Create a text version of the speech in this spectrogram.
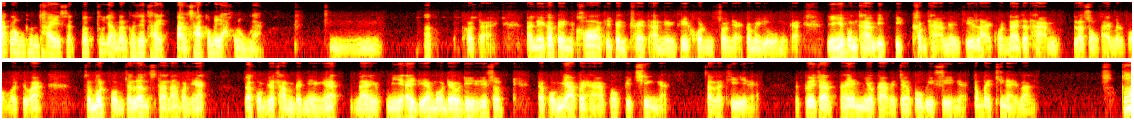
นักลงทุนไทยเสร็จปุ๊บทุกอย่างเป็นประเทศไทย ต่างชาติก็ไม่อยากลงแล้วอืมเข้าใจ อันนี้ก็เป็นข้อที่เป็น trade อันหนึ่งที่คนส่วนใหญ่ก็ไม่รู้เหมือนกัน อย่างนี้ผมถามอีกอีกคำถามหนึ่งที่หลายคนน่าจะถามและสงสัยเหมือนผมก็คือว่า สมมติผมจะเริ่มสตาร์ทอัพวันนี้แล้วผมจะทำเป็นอย่างเงี้ย ในมีไอเดียโมเดลดีที่สุด แต่ผมอยากไปหาพวก pitching อะแต่ละที่เนี่ย เพื่อจะให้มีโอกาสไปเจอพวก VC เนี่ยต้องไปที่ไหนบ้าง ก็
